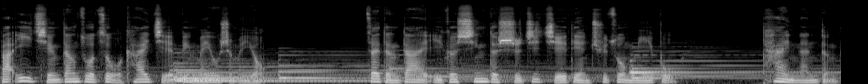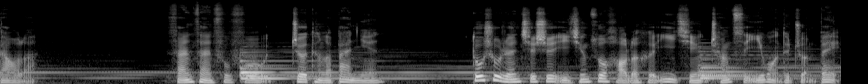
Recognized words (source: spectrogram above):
把疫情当作自我开解，并没有什么用。在等待一个新的时机节点去做弥补，太难等到了。反反复复折腾了半年，多数人其实已经做好了和疫情长此以往的准备。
